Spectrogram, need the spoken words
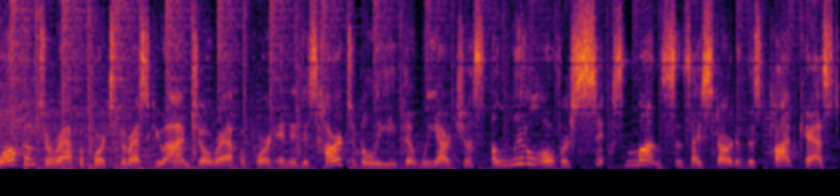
Welcome to Rappaport to the Rescue. I'm Jill Rappaport, and it is hard to believe that we are just a little over six months since I started this podcast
